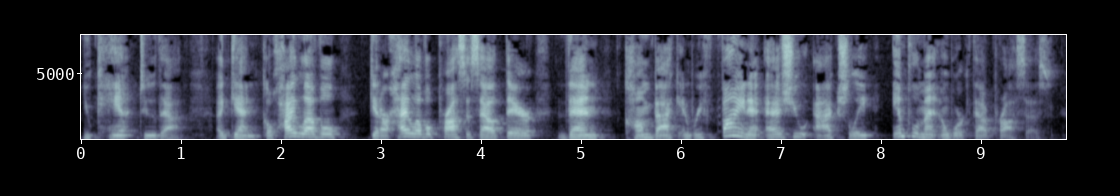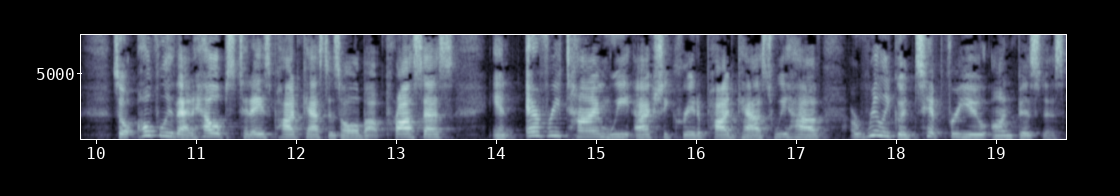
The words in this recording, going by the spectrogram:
You can't do that. Again, go high level, get our high level process out there, then come back and refine it as you actually implement and work that process. So, hopefully, that helps. Today's podcast is all about process. And every time we actually create a podcast, we have a really good tip for you on business.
